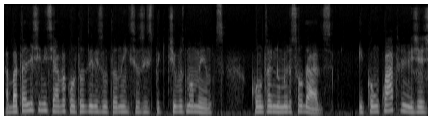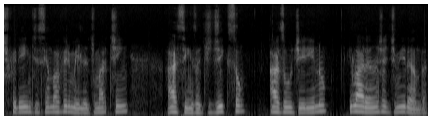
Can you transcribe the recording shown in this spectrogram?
A batalha se iniciava com todos eles lutando em seus respectivos momentos contra inúmeros soldados, e com quatro energias diferentes, sendo a vermelha de Martim, a cinza de Dixon, azul de Irino e laranja de Miranda,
